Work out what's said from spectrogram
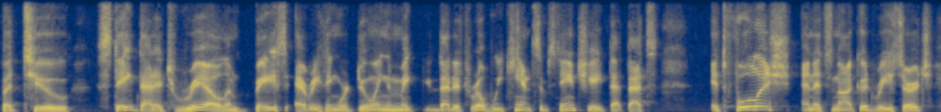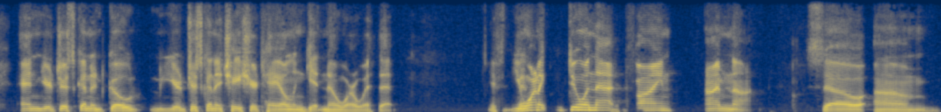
But to state that it's real and base everything we're doing and make that it's real, we can't substantiate that. That's it's foolish and it's not good research and you're just going to go you're just going to chase your tail and get nowhere with it. If you want to keep doing that, fine. I'm not. So, um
